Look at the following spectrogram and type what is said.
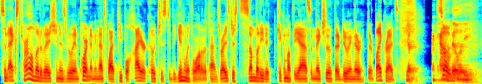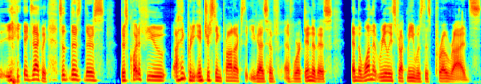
some external motivation is really important i mean that's why people hire coaches to begin with a lot of the times right it's just somebody to kick them up the ass and make sure that they're doing their their bike rides yep. accountability. So, exactly. So there's there's there's quite a few I think pretty interesting products that you guys have have worked into this. And the one that really struck me was this Pro Rides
